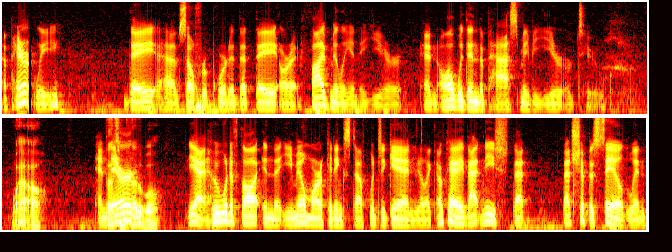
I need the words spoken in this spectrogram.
apparently they have self-reported that they are at five million a year, and all within the past maybe year or two. Wow. And That's they're incredible. yeah, who would have thought in the email marketing stuff, which again you're like, okay, that niche that that ship has sailed when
